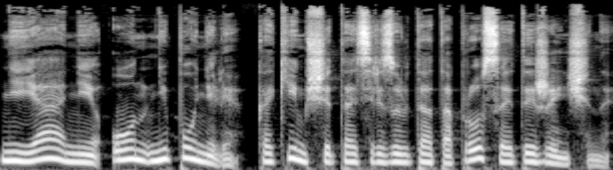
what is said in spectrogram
ни я, ни он не поняли, каким считать результат опроса этой женщины.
